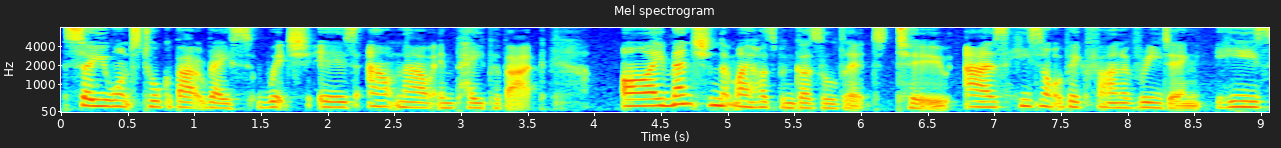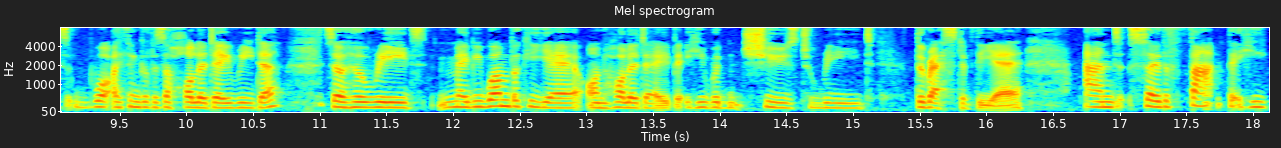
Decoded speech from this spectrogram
So You Want to Talk About Race, which is out now in paperback. I mentioned that my husband guzzled it too, as he's not a big fan of reading. He's what I think of as a holiday reader. So he'll read maybe one book a year on holiday, but he wouldn't choose to read the rest of the year. And so the fact that he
